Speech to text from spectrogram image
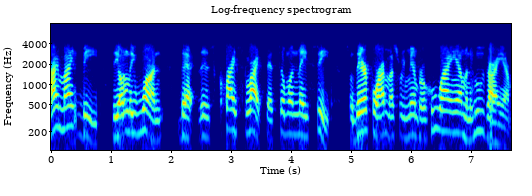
I might be the only one that is Christ-like that someone may see. So therefore, I must remember who I am and whose I am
